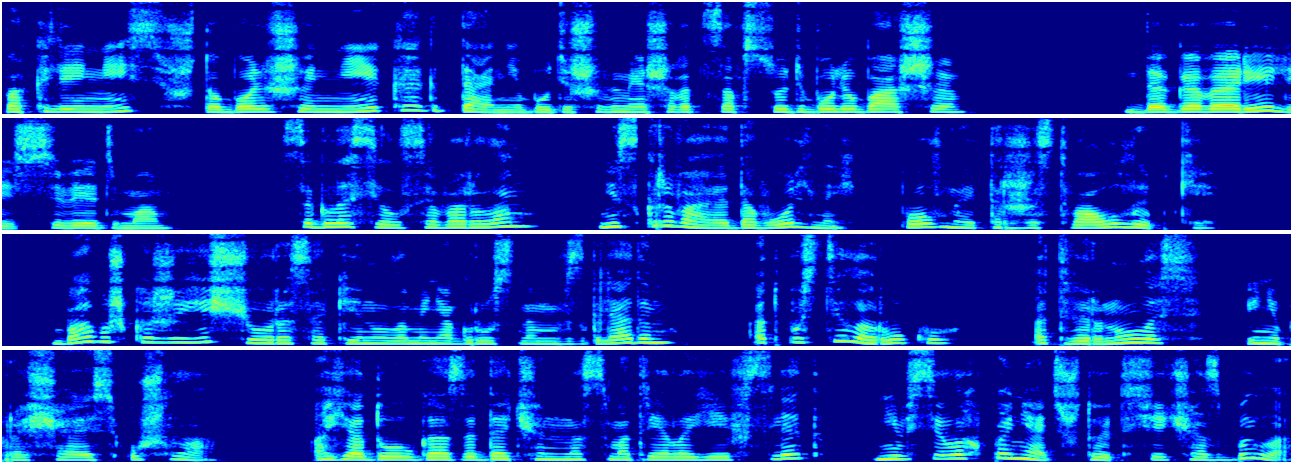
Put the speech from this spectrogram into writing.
поклянись, что больше никогда не будешь вмешиваться в судьбу Любаши. Договорились, ведьма, согласился Варлам, не скрывая довольной, полной торжества улыбки. Бабушка же еще раз окинула меня грустным взглядом, отпустила руку, отвернулась и, не прощаясь, ушла. А я долго озадаченно смотрела ей вслед, не в силах понять, что это сейчас было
